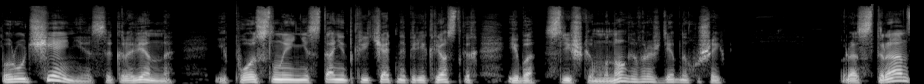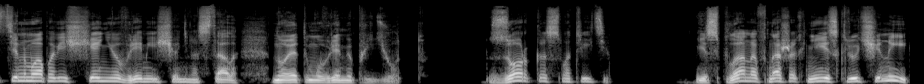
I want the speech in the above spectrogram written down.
Поручение сокровенно, и посланный не станет кричать на перекрестках, ибо слишком много враждебных ушей. Пространственному оповещению время еще не настало, но этому время придет. Зорко смотрите. Из планов наших не исключены,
